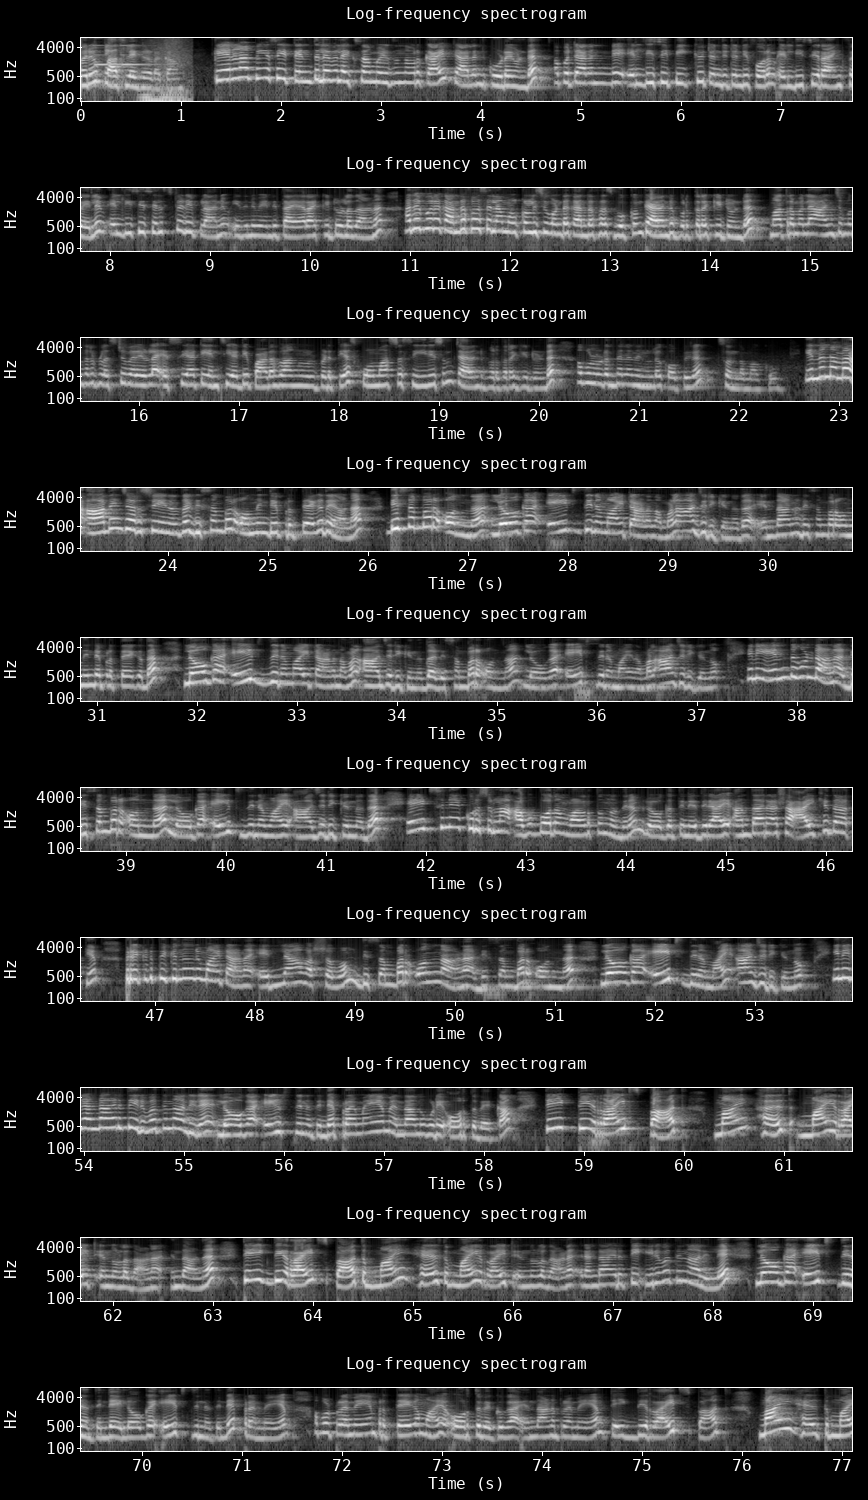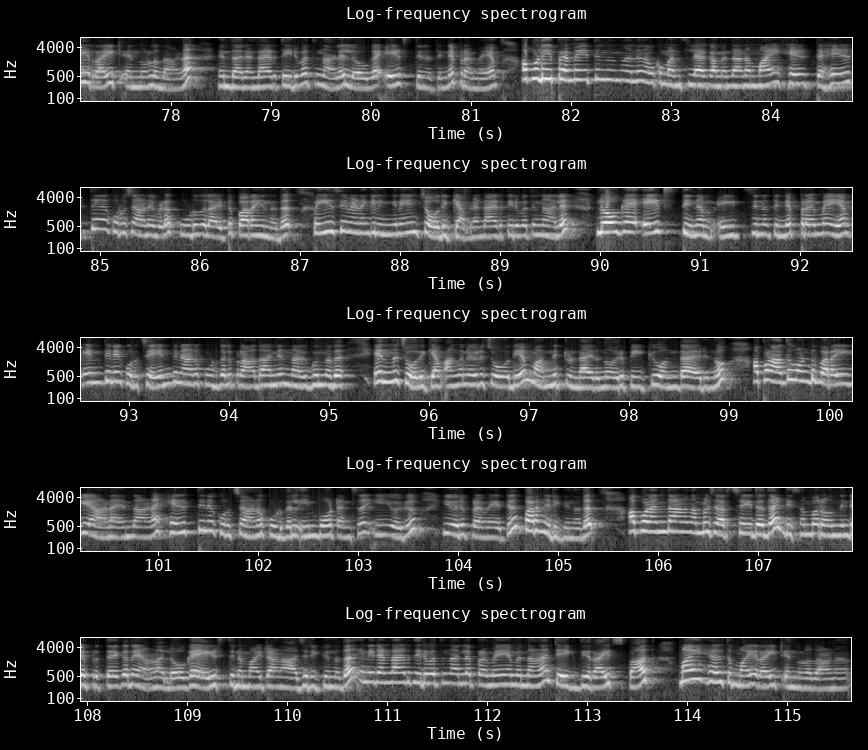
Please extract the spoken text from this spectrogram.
വരൂ ക്ലാസ്സിലേക്ക് കിടക്കാം. Kerala P S C tenth level exam എഴുതുന്നവർക്കായി talent കൂടെയുണ്ട്. അപ്പോൾ ടാലന്റിന്റെ L D C P Q twenty twenty ഫോറും എൽ ഡി സി റാങ്ക് ഫയലും L D C self study പ്ലാനും ഇതിനു വേണ്ടി തയ്യാറാക്കിയിട്ടുള്ളതാണ്. അതേപോലെ കണ്ടഫേഴ്സ് എല്ലാം ഉൾക്കൊള്ളിച്ചുകൊണ്ട് കണ്ടഫേഴ്സ് ബുക്കും ടാലന്റ് പുറത്തിറക്കിയിട്ടുണ്ട്. മാത്രമല്ല അഞ്ച് മുതൽ പ്ലസ് ടു വരെയുള്ള S C R T N C R T പാഠഭാഗങ്ങൾ ഉൾപ്പെടുത്തിയ സ്കൂൾ മാസ്റ്റർ സീരീസും ടാലന്റ് പുറത്തിറക്കിയിട്ടുണ്ട്. അപ്പോൾ ഉടൻ തന്നെ നിങ്ങളുടെ കോപ്പികൾ സ്വന്തമാക്കൂ. ഇന്ന് നമ്മൾ ആദ്യം ചർച്ച ചെയ്യുന്നത് ഡിസംബർ ഒന്നിന്റെ പ്രത്യേകതയാണ്. ഡിസംബർ ഒന്ന് ലോക എയ്ഡ്സ് ദിനമായിട്ടാണ് നമ്മൾ ആചരിക്കുന്നത്. എന്താണ് ഡിസംബർ ഒന്നിന്റെ പ്രത്യേകത? ലോക എയ്ഡ്സ് ദിനമായിട്ടാണ് നമ്മൾ ആചരിക്കുന്നത്. ഡിസംബർ ഒന്ന് ലോക എയ്ഡ്സ് ദിനമായി നമ്മൾ ആചരിക്കുന്നു. ഇനി എന്തുകൊണ്ടാണ് ഡിസംബർ ഒന്ന് ലോക എയ്ഡ്സ് ദിനമായി ആചരിക്കുന്നത്? എയ്ഡ്സിനെ കുറിച്ചുള്ള അവബോധം വളർത്തുന്നതിനും രോഗത്തിനെതിരായി അന്താരാഷ്ട്ര ഐക്യദാർഢ്യം പ്രകടിപ്പിക്കുന്നതിനുമായിട്ടാണ് എല്ലാ വർഷവും ഡിസംബർ ഒന്നാണ്. ഡിസംബർ ഒന്ന് ലോക എയ്ഡ്സ് ദിനമായി ആചരിക്കുന്നു. ഇനി രണ്ടായിരത്തി ഇരുപത്തിനാലിലെ ലോക എയ്ഡ്സ് ദിനത്തിന്റെ പ്രമേയം എന്താണെന്ന് കൂടി ഓർത്തു വെക്കാം. Take the rights path my health my right എന്നുള്ളതാണ്. എന്താണ്? Take the rights path my health my right എന്നുള്ളതാണ് രണ്ടായിരത്തി ഇരുപത്തിനാലിലെ ലോക എയ്ഡ്സ് ദിനത്തിന്റെ ലോക എയ്ഡ്സ് ദിനത്തിന്റെ പ്രമേയം. അപ്പോൾ പ്രമേയം പ്രത്യേകമായി ഓർത്തു വെക്കുക. എന്താണ് പ്രമേയം? Take the rights path my health my right എന്നുള്ളതാണ്. എന്താ? രണ്ടായിരത്തി ഇരുപത്തിനാല് ലോക എയ്ഡ്സ് ദിനത്തിന്റെ പ്രമേയം. അപ്പോൾ ഈ പ്രമേയത്തിൽ നിന്ന് തന്നെ നമുക്ക് മനസ്സിലാക്കാം എന്താണ് മൈ ഹെൽത്ത് ഹെൽത്തിനെ കുറിച്ചാണ് ഇവിടെ കൂടുതലായിട്ട് പറയുന്നത്. ഫേസ് വേണമെങ്കിൽ ഇങ്ങനെയും ചോദിക്കാം. രണ്ടായിരത്തി ഇരുപത്തിനാല് ലോക എയ്ഡ്സ് ദിനം എയ്ഡ്സ് ദിനത്തിന്റെ പ്രമേയം എന്തിനെ കുറിച്ച് എന്തിനാണ് കൂടുതൽ പ്രാധാന്യം നൽകുന്നത് എന്ന് ചോദിക്കാം. അങ്ങനെ ഒരു ചോദ്യം വന്നിട്ടുണ്ടായിരുന്നു ഒരു പി ക്യു ഉണ്ടായിരുന്നു. അപ്പോൾ അതുകൊണ്ട് പറയുകയാണ് എന്താണ് ഹെൽത്തിനെ കുറിച്ചാണ് കൂടുതൽ ഇമ്പോർട്ടൻസ് ഈ ഒരു ഈ ഒരു പ്രമേയത്തിൽ പറഞ്ഞിരിക്കുന്നത്. അപ്പോൾ എന്താണ് നമ്മൾ ചർച്ച ചെയ്തത്? ഡിസംബർ ഒന്നിന്റെ പ്രത്യേകതയാണ് ലോക എയ്ഡ്സ് ദിനമായിട്ടാണ് ആചരിക്കുന്നത്. ഇനി രണ്ടായിരത്തി ഇരുപത്തിനാലിലെ പ്രമേയം എന്നാണ് take the rights path my health my right എന്നുള്ളതാണ്.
